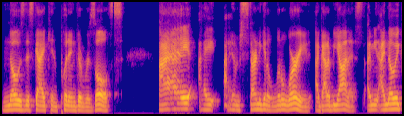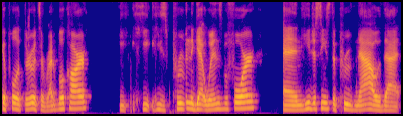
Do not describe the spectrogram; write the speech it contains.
knows this guy can put in good results I I I am starting to get a little worried. I got to be honest. I mean, I know he could pull it through. It's a Red Bull car. He he he's proven to get wins before, and he just needs to prove now that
